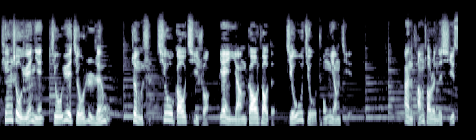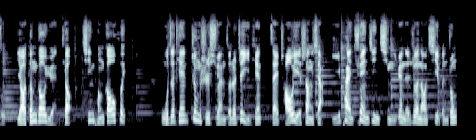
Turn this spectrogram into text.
天寿元年九月九日壬午，正是秋高气爽、艳阳高照的九九重阳节。按唐朝人的习俗，要登高远眺，亲朋高会。武则天正是选择了这一天，在朝野上下一派劝进请愿的热闹气氛中，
